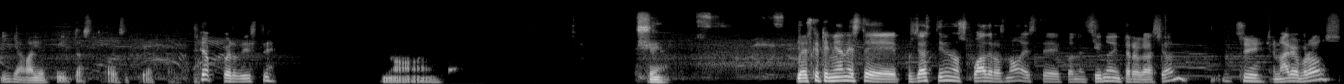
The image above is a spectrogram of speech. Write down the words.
y ya vale pitas todo ese tiempo. Ya perdiste. No. Sí. Ya es que tenían este, pues ya tienen los cuadros, ¿no? Este, con el signo de interrogación. Sí, En Mario Bros.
